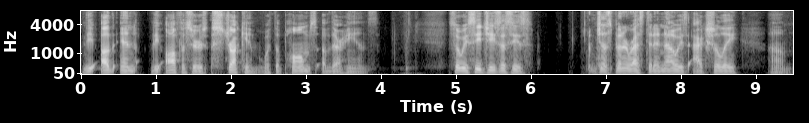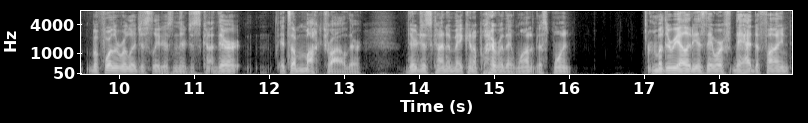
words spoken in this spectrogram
The other, and the officers struck him with the palms of their hands. So we see Jesus, he's just been arrested and now he's actually um, before the religious leaders and they're just kind of, they're, it's a mock trial. They're, they're just kind of making up whatever they want at this point. But the reality is they were, they had to find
